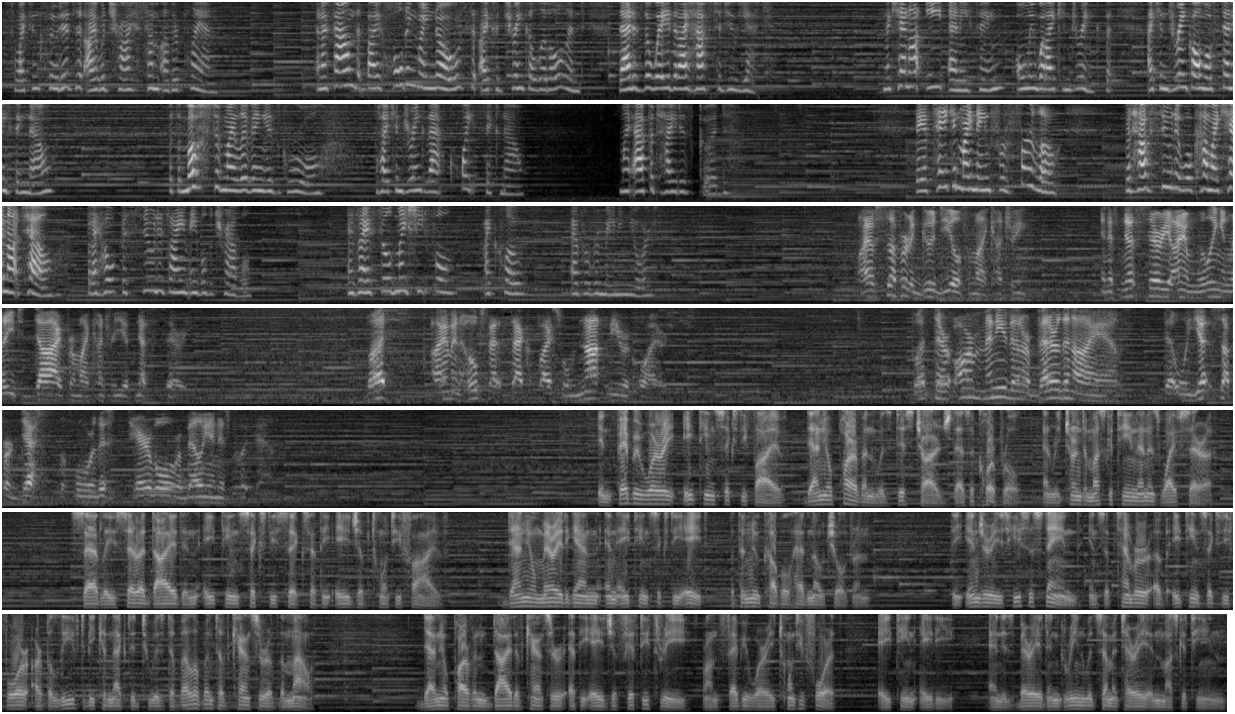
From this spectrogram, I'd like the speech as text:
So I concluded that I would try some other plan and I found that by holding my nose that I could drink a little, and that is the way that I have to do yet. And I cannot eat anything, only what I can drink, but I can drink almost anything now. But the most of my living is gruel, but I can drink that quite thick now. My appetite is good. They have taken my name for a furlough, but how soon it will come I cannot tell but I hope as soon as I am able to travel. As I have filled my sheet full, I close, ever remaining yours. I have suffered a good deal for my country, and if necessary, I am willing and ready to die for my country if necessary. But I am in hopes that sacrifice will not be required. But there are many that are better than I am that will yet suffer death before this terrible rebellion is put down. In February 1865, Daniel Parvin was discharged as a corporal and returned to Muscatine and his wife Sarah. Sadly, Sarah died in 1866 at the age of 25. Daniel married again in 1868, but the new couple had no children. The injuries he sustained in September of 1864 are believed to be connected to his development of cancer of the mouth. Daniel Parvin died of cancer at the age of 53 on February 24, 1880, and is buried in Greenwood Cemetery in Muscatine.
